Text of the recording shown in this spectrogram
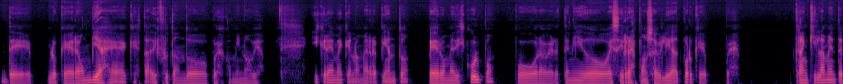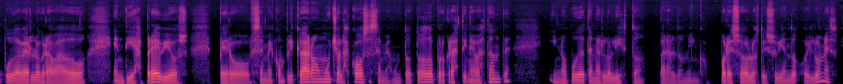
de lo que era un viaje que estaba disfrutando pues con mi novia. Y créeme que no me arrepiento, pero me disculpo por haber tenido esa irresponsabilidad porque pues tranquilamente pudo haberlo grabado en días previos, pero se me complicaron mucho las cosas, se me juntó todo, procrastiné bastante y no pude tenerlo listo para el domingo. Por eso lo estoy subiendo hoy lunes.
